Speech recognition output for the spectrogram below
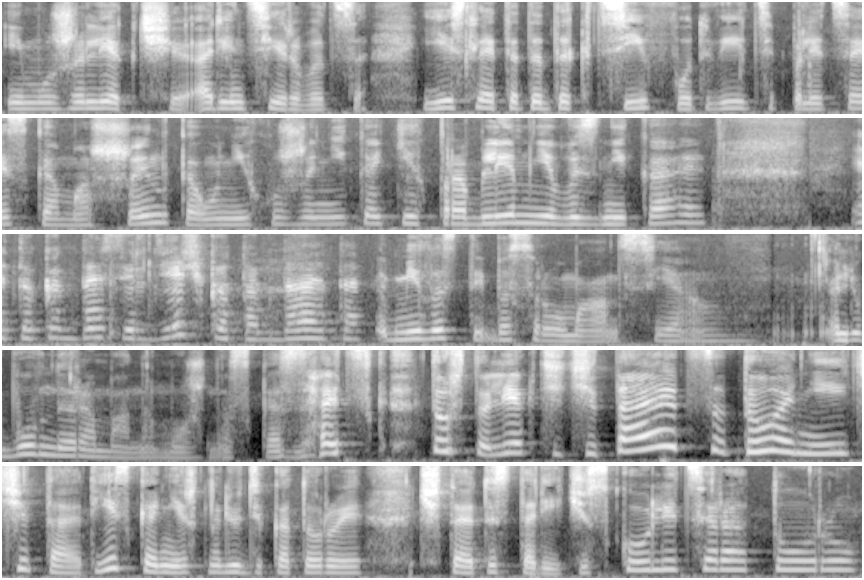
им уже легче ориентироваться. Если это детектив, вот видите, полицейская машинка, у них уже никаких проблем не возникает. Это когда сердечко, тогда это... Милостыбас романс, я. Любовные романы, можно сказать. То, что легче читается, то они и читают. Есть, конечно, люди, которые читают историческую литературу,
